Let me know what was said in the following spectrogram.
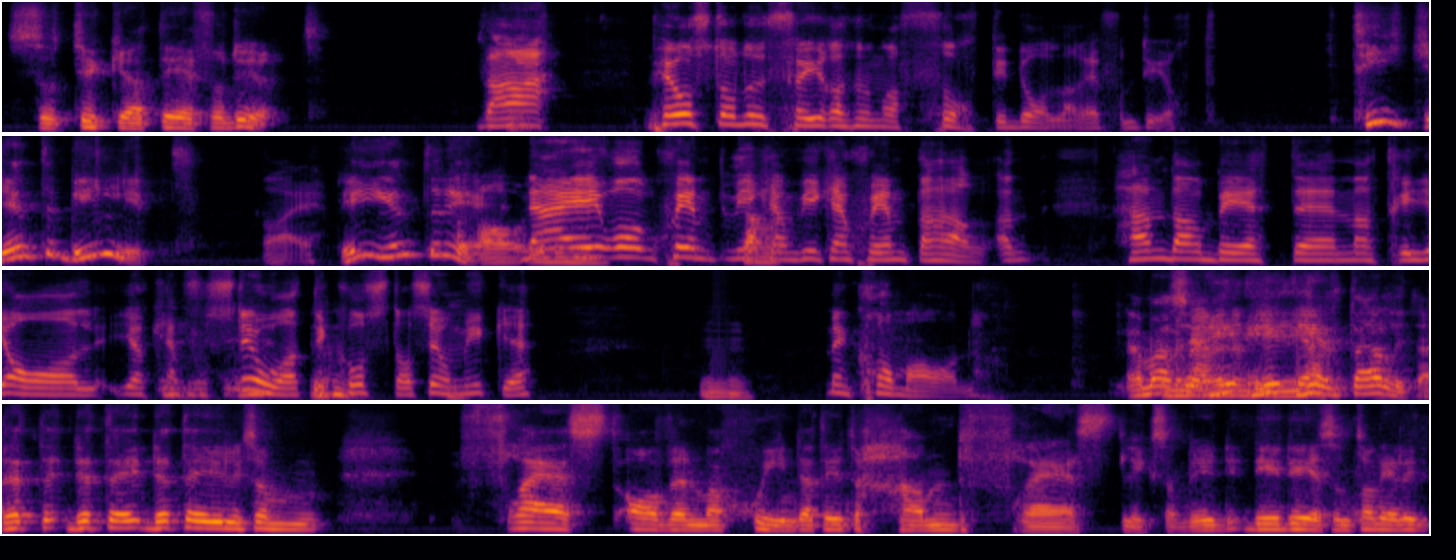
så tycker jag att det är för dyrt. Va? Påstår du 440 dollar är för dyrt? Tiki är inte billigt. Nej. Det är inte det. Ja, Nej, och skämt, vi kan, vi kan skämta här. An- Handarbete, material. Jag kan förstå att det kostar så mycket. Mm. Men come on. Ja, men alltså, he- he- helt ärligt, detta, detta, är- detta är ju liksom fräst av en maskin. Detta är ju inte handfräst. Liksom. Det, är, det är det som tar ner lite.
